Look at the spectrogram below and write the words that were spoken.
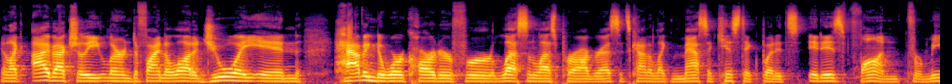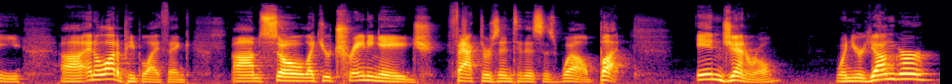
And like I've actually learned to find a lot of joy in having to work harder for less and less progress. It's kind of like masochistic, but it's it is fun for me. Uh, and a lot of people, I think. Um, so, like your training age factors into this as well. But in general, when you're younger,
